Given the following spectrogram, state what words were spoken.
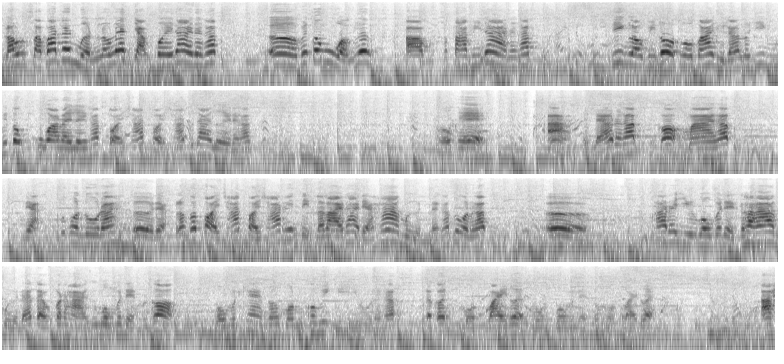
เราสามารถเล่นเหมือนเราเล่นอย่างเฟยได้นะครับ เออ ไม่ต้องห่วงเรื่องอ่าสตาร์มีน่านะครับ ยิ่งเรามีโล่โทมาอยู่แล้วเรายิ่งไม่ต้องกลัวอะไรเลยครับต่อยชาร์จต่อยชาร์จไม่ได้เลยนะครับ โอเค อ่าเสร็จแล้วนะครับ ก็มาครับเนี่ยทุกคนดูนะ เออเนี่ยเราก็ต่อยชาร์จต่อยชาร์จให้ติดละลายได้เดี๋ยวห้าหมื่นนะครับทุกคนครับ เออ ถ้าได้ยืนวงเบเน็ตก็ห้าหมื่นนะแต่ปัญหาคือวงเบเน็ตมันก็วงมันแคบเนาะมันก็วิ่งหนีอยู่นะครับ แล้วก็หมดไวด้วยวงวงเบเน็ตก็หมดไวด้วยอะ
